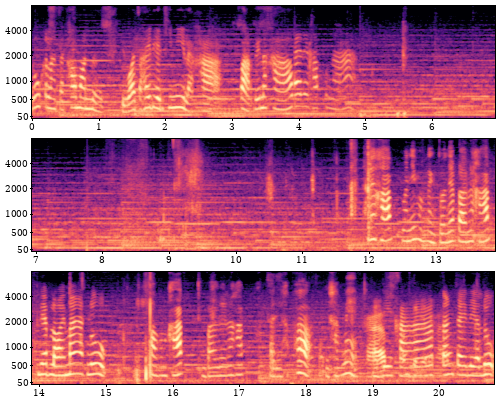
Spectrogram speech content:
ลูกกำลังจะเข้ามหนึ่งหรือว่าจะให้เรียนที่นี่แหละค่ะ ฝากด้วยนะครับ ได้เลยครับคุณน้า แม่ครับ วันนี้ผมแต่งตัวเรียบร้อยไหมครับ เรียบร้อยมากลูก ขอบคุณครับผมไปเลยนะครับ สวัสดีครับพ่อ สวัสดีครับแม่ สวัสดีครับ ตั้งใจเรียนลูก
